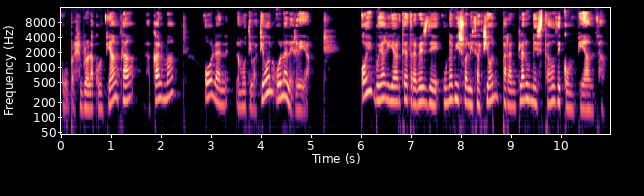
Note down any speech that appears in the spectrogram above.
como por ejemplo la confianza, la calma o la, motivación o la alegría. Hoy voy a guiarte a través de una visualización para anclar un estado de confianza.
